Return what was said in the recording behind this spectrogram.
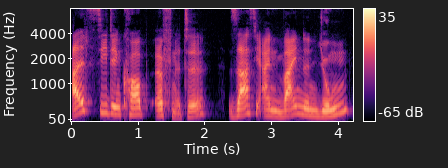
Als sie den Korb öffnete, sah sie einen weinenden Jungen,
